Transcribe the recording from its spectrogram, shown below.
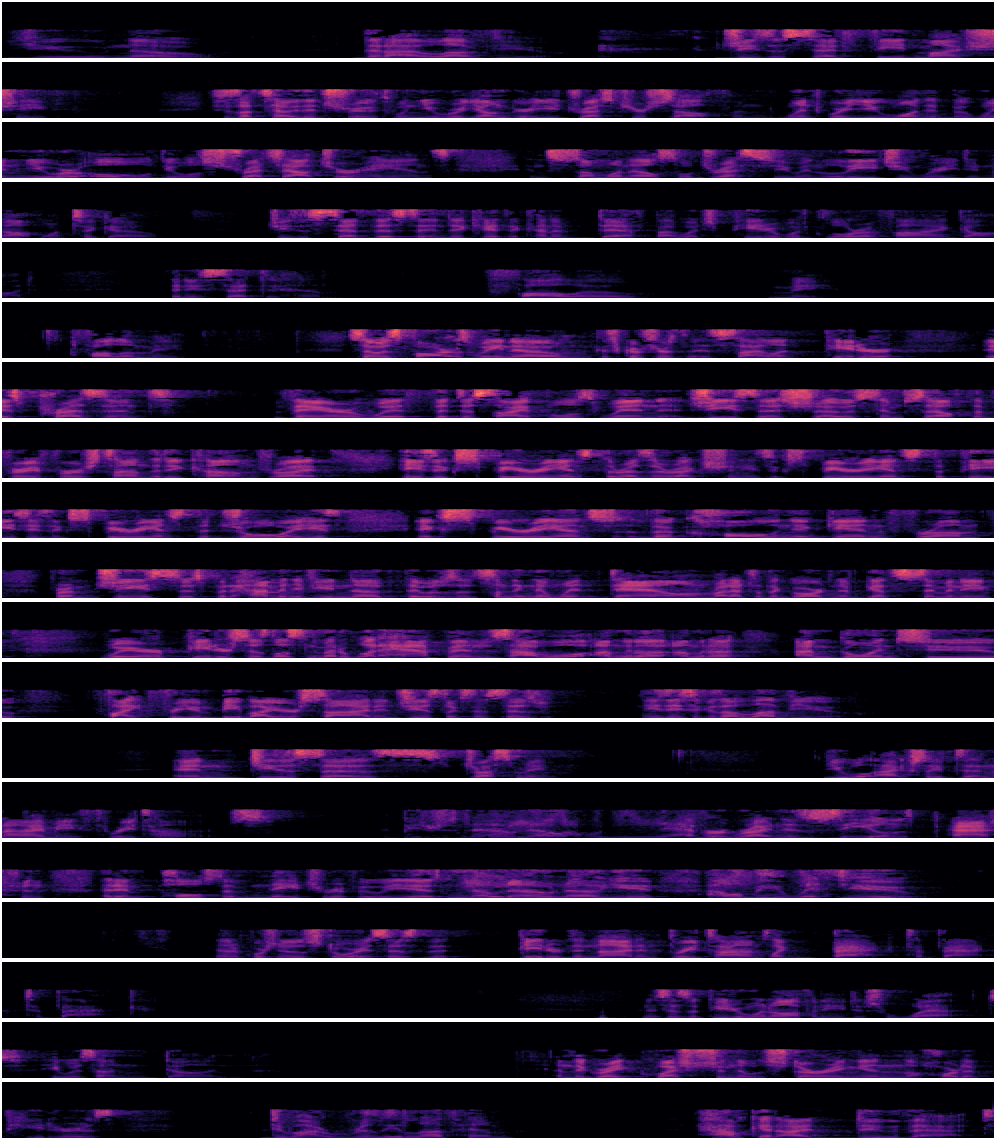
You know that I love you. Jesus said, Feed my sheep. He says, I'll tell you the truth. When you were younger, you dressed yourself and went where you wanted. But when you are old, you will stretch out your hands, and someone else will dress you and lead you where you do not want to go. Jesus said this to indicate the kind of death by which Peter would glorify God. Then he said to him, Follow me. Follow me. So, as far as we know, because Scripture is silent, Peter is present there with the disciples when Jesus shows himself the very first time that he comes, right? He's experienced the resurrection. He's experienced the peace. He's experienced the joy. He's experienced the calling again from, from Jesus. But how many of you know that there was something that went down right after the Garden of Gethsemane where Peter says, listen, no matter what happens, I will, I'm gonna, I'm gonna, I'm going to fight for you and be by your side. And Jesus looks and says, he says, because I love you. And Jesus says, Trust me, you will actually deny me three times. And Peter says, No, no, I would never, right? In his zeal and his passion, that impulsive nature of who he is. No, no, no, you, I will be with you. And of course, you know the story. It says that Peter denied him three times, like back to back to back. And it says that Peter went off and he just wept. He was undone. And the great question that was stirring in the heart of Peter is do I really love him? How could I do that?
